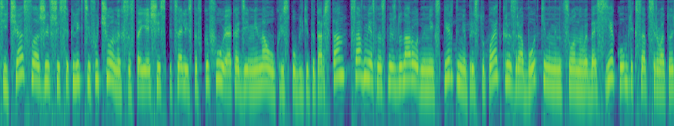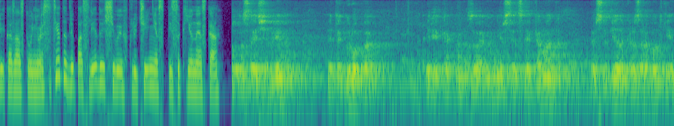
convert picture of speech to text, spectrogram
Сейчас сложившийся коллектив ученых, состоящий из специалистов КФУ и Академии наук Республики Татарстан, совместно с международными экспертами приступает к разработке номинационного досье комплекса обсерваторий Казанского университета для последующего их включения в список ЮНЕСКо. В настоящее время эта группа, или как мы называем университетская команда, приступила к разработке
